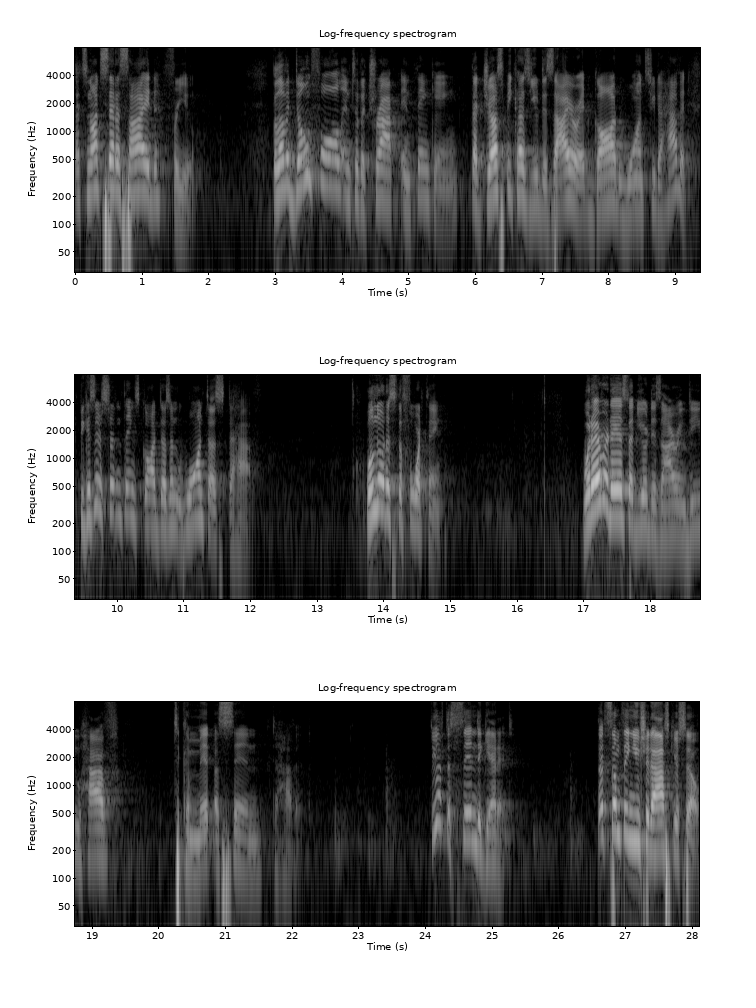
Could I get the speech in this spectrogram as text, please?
that's not set aside for you. Beloved, don't fall into the trap in thinking that just because you desire it, God wants you to have it. Because there are certain things God doesn't want us to have. We'll notice the fourth thing. Whatever it is that you're desiring, do you have to commit a sin to have it? Do you have to sin to get it? That's something you should ask yourself.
